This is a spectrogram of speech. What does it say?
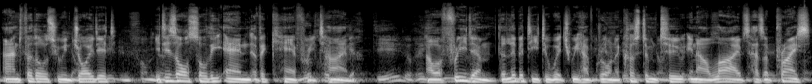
And for those who enjoyed it, it is also the end of a carefree time. Our freedom, the liberty to which we have grown accustomed to in our lives, has a price,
